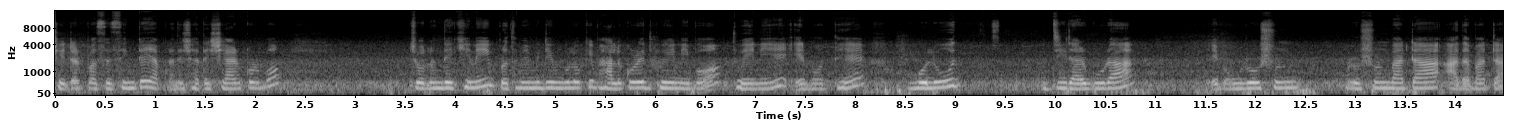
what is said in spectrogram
সেটার প্রসেসিংটাই আপনাদের সাথে শেয়ার করব। চলুন দেখে নিই, প্রথমে আমি ডিমগুলোকে ভালো করে ধুয়ে নিব। ধুয়ে নিয়ে এর মধ্যে হলুদ, জিরার গুঁড়া এবং রসুন রসুন বাটা, আদা বাটা,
